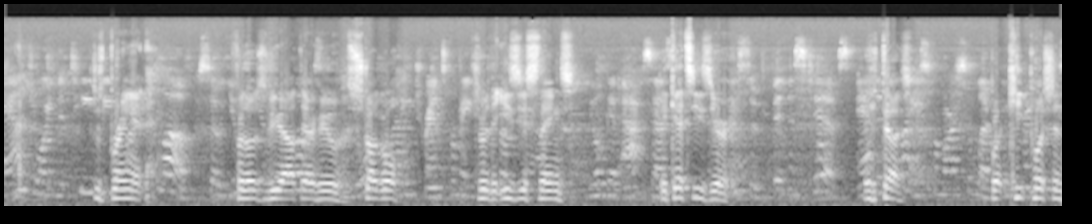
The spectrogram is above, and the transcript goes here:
and join the Team Just bring it. Club. So For those of you out there who struggle through the easiest program. things, You'll get access it gets easier. to a list of fitness tips It does. advice from our celebrity But keep pushing.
